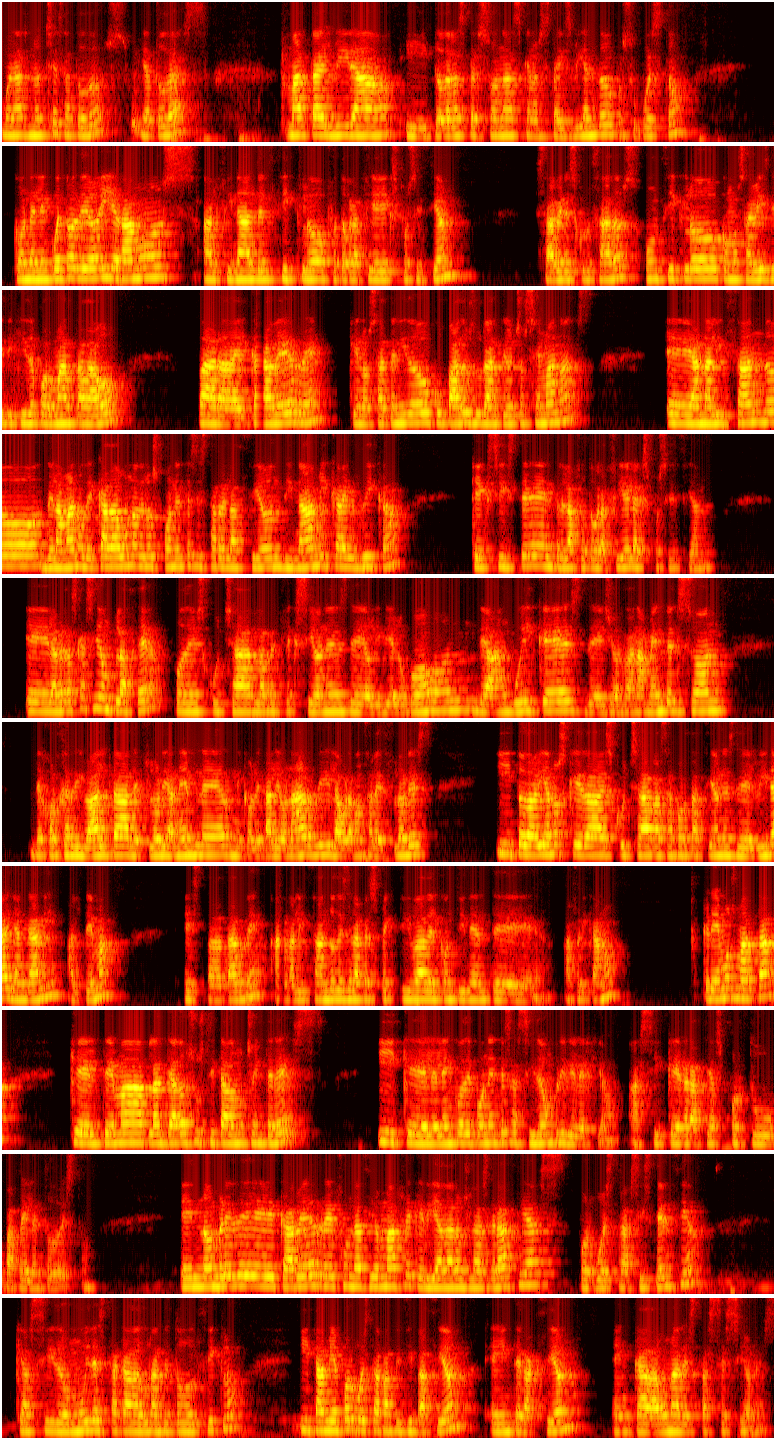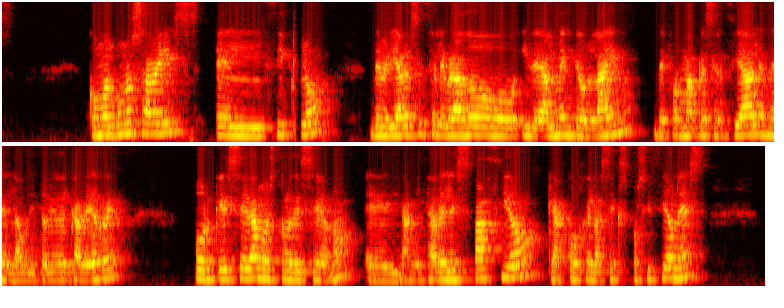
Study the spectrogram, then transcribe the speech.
Buenas noches a todos y a todas. Marta, Elvira y todas las personas que nos estáis viendo, por supuesto. Con el encuentro de hoy llegamos al final del ciclo Fotografía y Exposición, Saberes Cruzados, un ciclo, como sabéis, dirigido por Marta Dao para el KBR, que nos ha tenido ocupados durante ocho semanas, eh, analizando de la mano de cada uno de los ponentes esta relación dinámica y rica existe entre la fotografía y la exposición. Eh, la verdad es que ha sido un placer poder escuchar las reflexiones de Olivier Lubón, de Anne Wilkes, de Jordana Mendelssohn, de Jorge Ribalta, de Florian Ebner, Nicoleta Leonardi, Laura González Flores, y todavía nos queda escuchar las aportaciones de Elvira Yangani al tema esta tarde, analizando desde la perspectiva del continente africano. Creemos, Marta, que el tema planteado ha suscitado mucho interés y que el elenco de ponentes ha sido un privilegio. Así que gracias por tu papel en todo esto. En nombre de KBR Fundación Mafre quería daros las gracias por vuestra asistencia, que ha sido muy destacada durante todo el ciclo, y también por vuestra participación e interacción en cada una de estas sesiones. Como algunos sabéis, el ciclo debería haberse celebrado idealmente online, de forma presencial, en el auditorio del KBR, porque ese era nuestro deseo, ¿no? Eh, dinamizar el espacio que acoge las exposiciones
